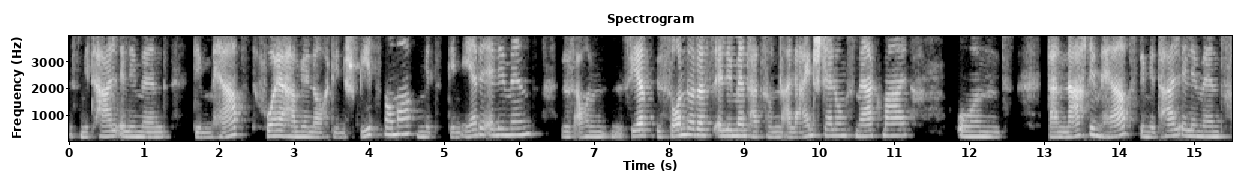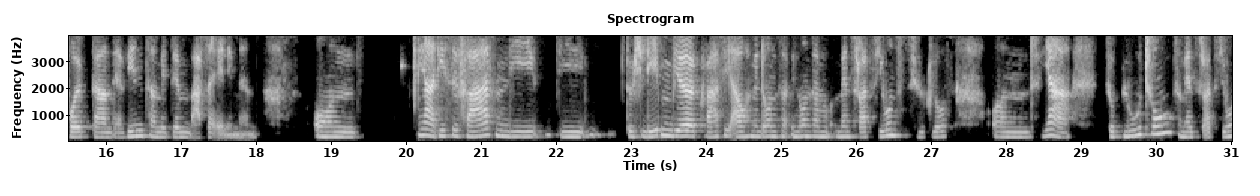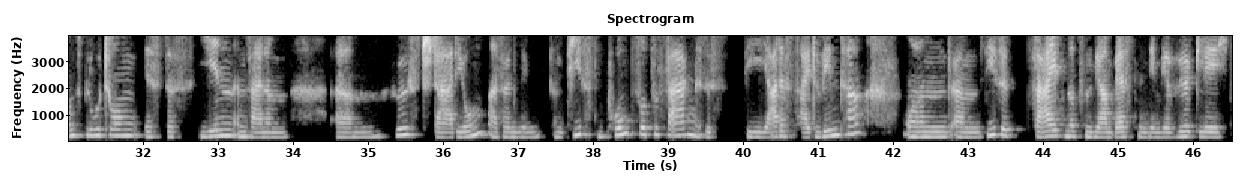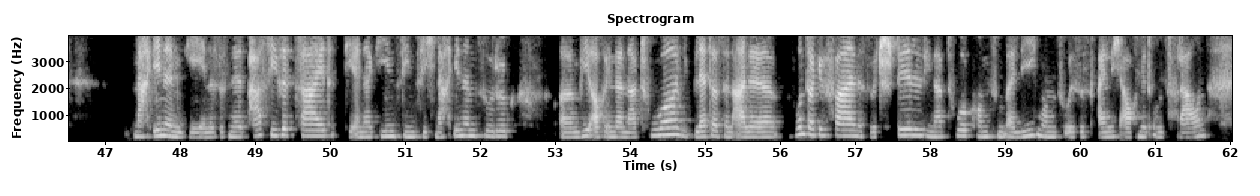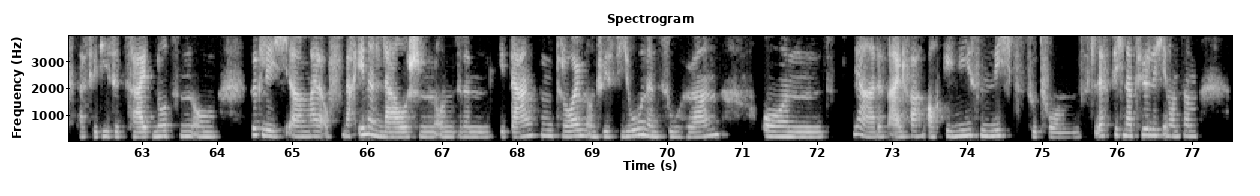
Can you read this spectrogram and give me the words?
das Metallelement dem Herbst. Vorher haben wir noch den Spätsommer mit dem Erdeelement. Das ist auch ein sehr besonderes Element, hat so ein Alleinstellungsmerkmal. Und dann nach dem Herbst, dem Metallelement, folgt dann der Winter mit dem Wasserelement. Und ja, diese Phasen, die, die durchleben wir quasi auch mit unser, in unserem Menstruationszyklus. Und ja, zur Blutung, zur Menstruationsblutung ist das Yin in seinem ähm, Höchststadium, also in dem, im tiefsten Punkt sozusagen. Das ist die Jahreszeit Winter. Und ähm, diese Zeit nutzen wir am besten, indem wir wirklich nach innen gehen. Es ist eine passive Zeit. Die Energien ziehen sich nach innen zurück, ähm, wie auch in der Natur. Die Blätter sind alle runtergefallen. Es wird still. Die Natur kommt zum Erliegen. Und so ist es eigentlich auch mit uns Frauen, dass wir diese Zeit nutzen, um wirklich äh, mal auf, nach innen lauschen, unseren Gedanken, Träumen und Visionen zuhören und ja, das einfach auch genießen, nichts zu tun. Das lässt sich natürlich in unserem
